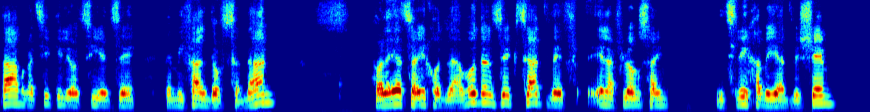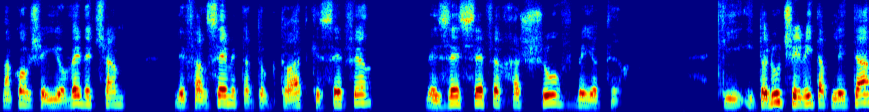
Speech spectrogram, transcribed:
פעם רציתי להוציא את זה במפעל דוב סדן, אבל היה צריך עוד לעבוד על זה קצת, ואלה פלורסהיים הצליחה ביד ושם, מקום שהיא עובדת שם, לפרסם את הדוקטורט כספר, וזה ספר חשוב ביותר. כי עיתונות שארית הפליטה,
